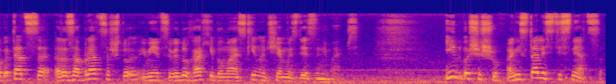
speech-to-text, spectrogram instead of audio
попытаться разобраться, что имеется в виду Гахи Бамааскина, чем мы здесь занимаемся. Идба Шишу, они стали стесняться.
